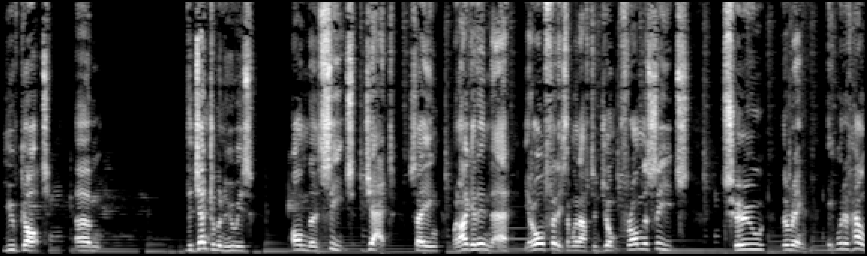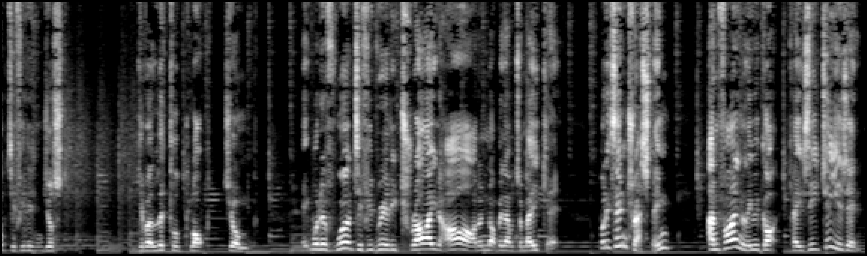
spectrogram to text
you've got um, the gentleman who is on the seats, Jet, saying, When I get in there, you're all finished. I'm going to have to jump from the seats to the ring. It would have helped if he didn't just give a little plop jump. It would have worked if he'd really tried hard and not been able to make it. But it's interesting. And finally, we've got KZT is in.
